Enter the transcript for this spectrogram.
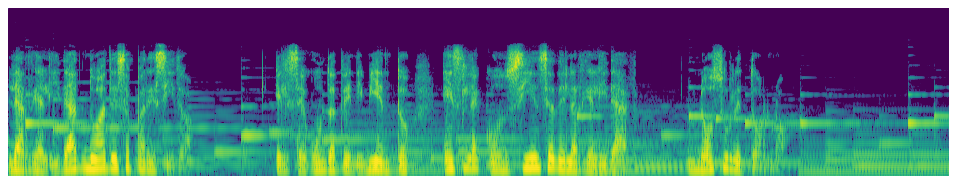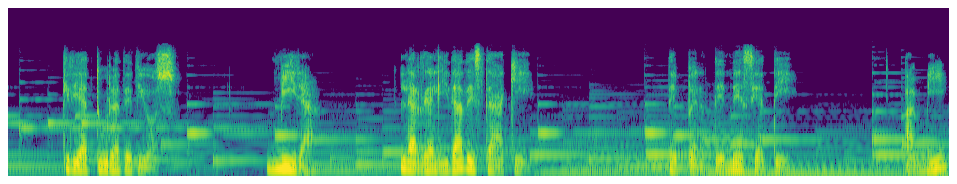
la realidad no ha desaparecido. El segundo advenimiento es la conciencia de la realidad, no su retorno. Criatura de Dios, mira, la realidad está aquí. Te pertenece a ti, a mí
